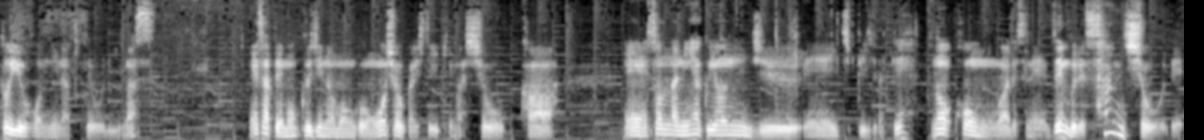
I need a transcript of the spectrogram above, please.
という本になっております。えさて、目次の文言を紹介していきましょうか。えー、そんな241ページだけの本はですね、全部で3章で、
